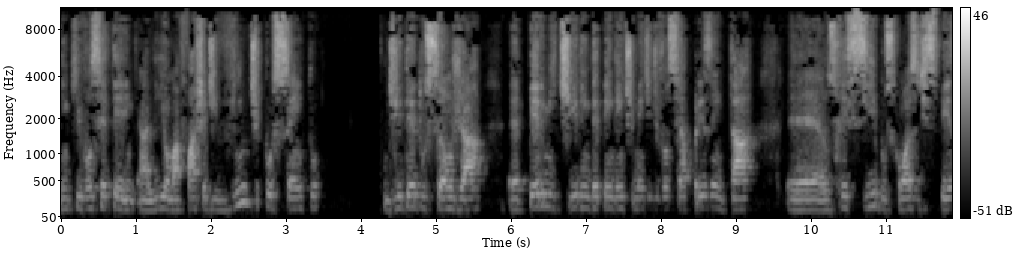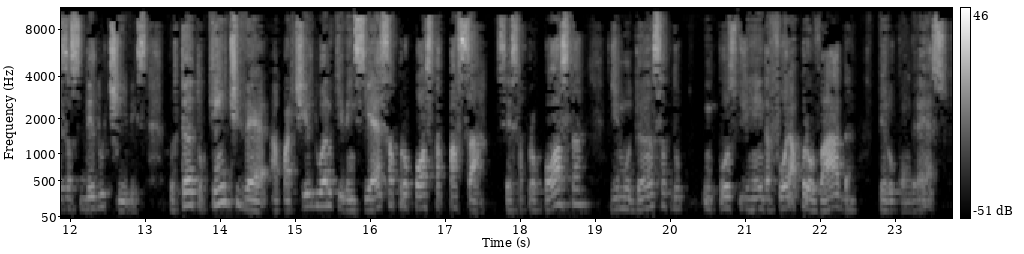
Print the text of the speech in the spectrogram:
em que você tem ali uma faixa de 20% de dedução já é, permitida, independentemente de você apresentar é, os recibos com as despesas dedutíveis. Portanto, quem tiver, a partir do ano que vem, se essa proposta passar, se essa proposta de mudança do imposto de renda for aprovada pelo Congresso,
